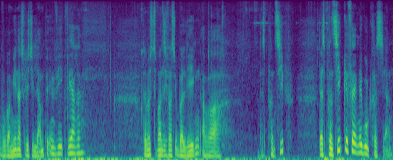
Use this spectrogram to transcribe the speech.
Wo bei mir natürlich die Lampe im Weg wäre. Da müsste man sich was überlegen, aber das Prinzip, das Prinzip gefällt mir gut, Christian.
